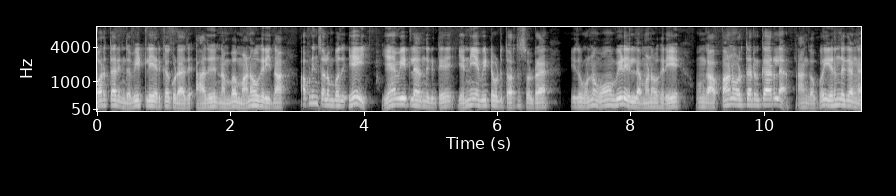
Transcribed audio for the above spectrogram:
ஒருத்தர் இந்த வீட்டிலேயே இருக்கக்கூடாது. அது நம்ம மனோகரி தான் அப்படின்னு சொல்லும்போது ஏய் என் வீட்டில் இருந்துக்கிட்டு என்னைய வீட்டை விட்டு துரத்து சொல்கிற இது ஒன்றும் உன் வீடு இல்லை மனோகரி. உங்கள் அப்பான்னு ஒருத்தர் இருக்கார்ல அங்கே போய் இருந்துக்கங்க.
